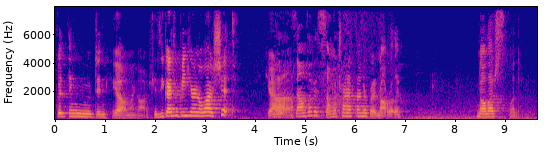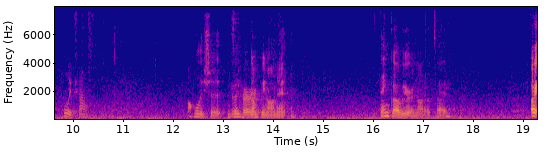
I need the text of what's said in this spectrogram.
good thing we moved in here Yeah. Oh my gosh. because you guys would be hearing a lot of shit. Yeah. It sounds like it's somewhat trying to thunder, but not really. No, that's just wind. Holy cow. Holy shit. It's It like hurt. dumping on it. Thank God we are not outside. Okay,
